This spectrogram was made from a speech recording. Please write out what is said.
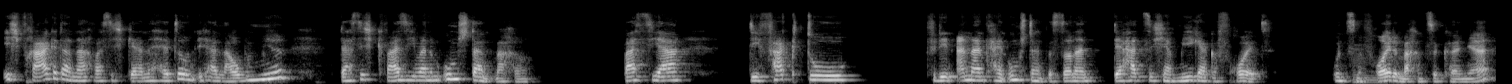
ich frage danach, was ich gerne hätte und ich erlaube mir, dass ich quasi jemandem Umstand mache, was ja de facto für den anderen kein Umstand ist, sondern der hat sich ja mega gefreut, uns eine mhm. Freude machen zu können, ja.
